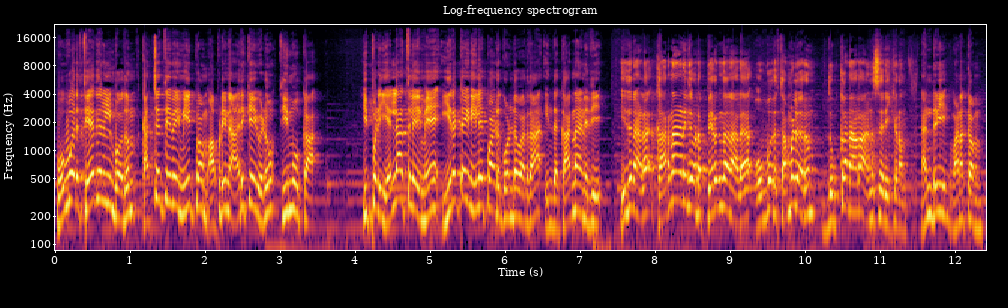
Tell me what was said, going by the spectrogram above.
ஒவ்வொரு தேர்தலின் போதும் கச்சத்தீவை மீட்போம் அப்படின்னு அறிக்கை விடும் திமுக. இப்படி எல்லாத்துலயுமே இரட்டை நிலைப்பாடு கொண்டவர் தான் இந்த கருணாநிதி. இதனால கருணாநிதியோட பிறந்த நாளை ஒவ்வொரு தமிழரும் துக்க நாளா அனுசரிக்கணும். நன்றி வணக்கம்.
